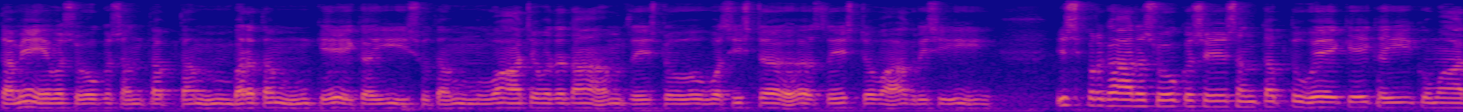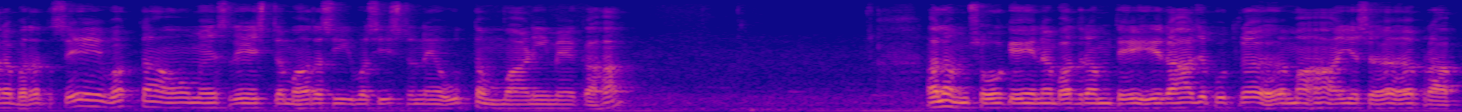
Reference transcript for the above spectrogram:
तमेव शोकसन्तप्तं भरतं केकयीसुतं वाच वदतां श्रेष्ठो वसिष्ठ श्रेष्ठवागृषि इस प्रकार शोक से संतप्त हुए के कई कुमार भरत से वक्ताओं में श्रेष्ठ महर्षि वशिष्ठ ने उत्तम वाणी में कहा अलम शोकेन भद्रम ते राजपुत्र महायश प्राप्त।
